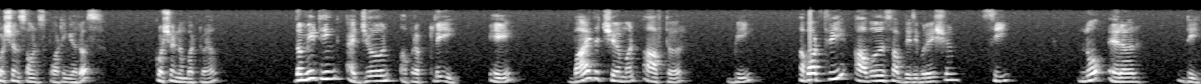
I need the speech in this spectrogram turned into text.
Questions on spotting errors. Question number 12. The meeting adjourned abruptly. A. By the chairman after B. About three hours of deliberation. C. No error. D.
